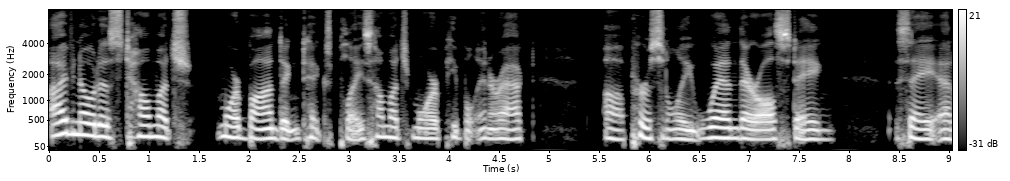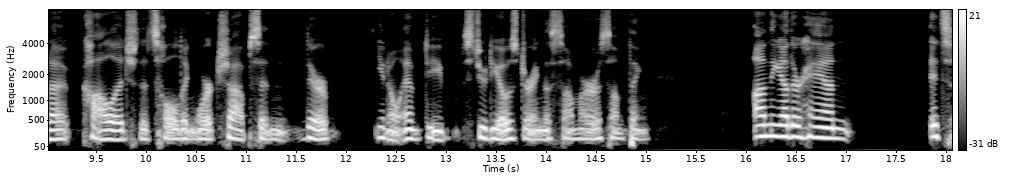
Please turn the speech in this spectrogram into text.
I've noticed how much more bonding takes place, how much more people interact uh, personally when they're all staying, say, at a college that's holding workshops and they're you know, empty studios during the summer or something. On the other hand, it's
